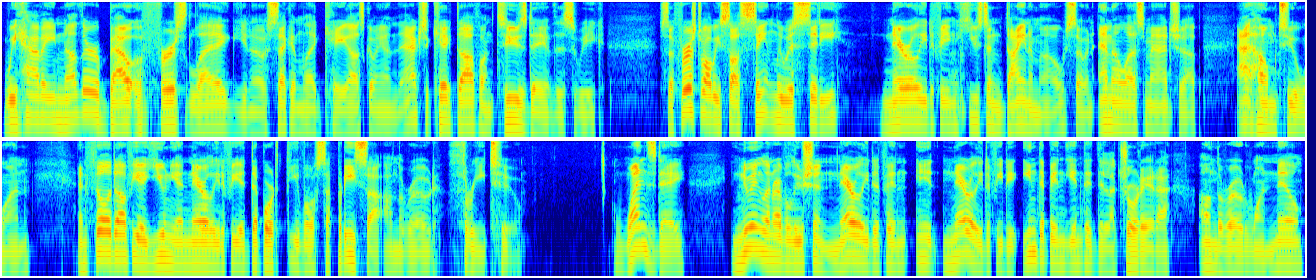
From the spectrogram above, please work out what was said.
we have another bout of first leg, you know, second leg chaos going on. It actually kicked off on Tuesday of this week. So, first of all, we saw St. Louis City narrowly defeating Houston Dynamo, so an MLS matchup, at home 2 1. And Philadelphia Union narrowly defeated Deportivo Saprissa on the road 3 2. Wednesday, New England Revolution narrowly, narrowly defeated Independiente de la Chorrera on the road 1 0.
